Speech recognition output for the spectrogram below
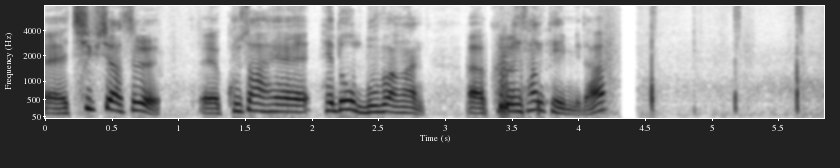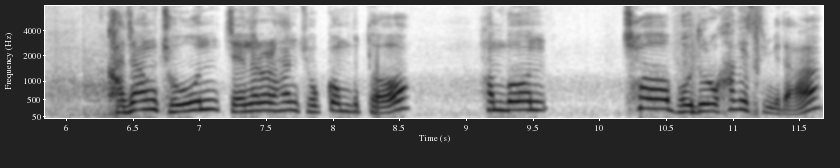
에, 칩샷을 에, 구사해도 무방한 아, 그런 상태입니다. 가장 좋은 제너럴한 조건부터 한번 쳐보도록 하겠습니다.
